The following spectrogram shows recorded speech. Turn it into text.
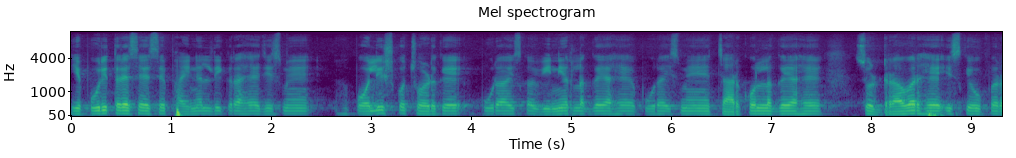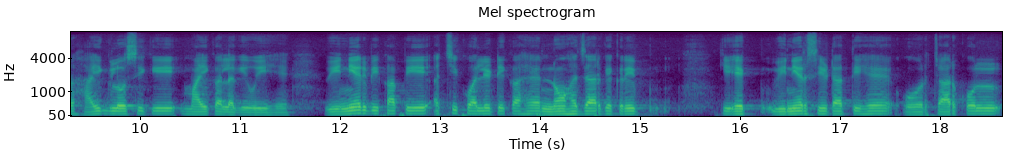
ये पूरी तरह से ऐसे फाइनल दिख रहा है, जिसमें पॉलिश को छोड़ के पूरा इसका वीनियर लग गया है, पूरा इसमें चारकोल लग गया है सो ड्रावर है, इसके ऊपर हाई ग्लोसी की माइका लगी हुई है। वीनियर भी काफ़ी अच्छी क्वालिटी का है, नौ हज़ार के करीब की एक विनियर सीट आती है, और चारकोल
